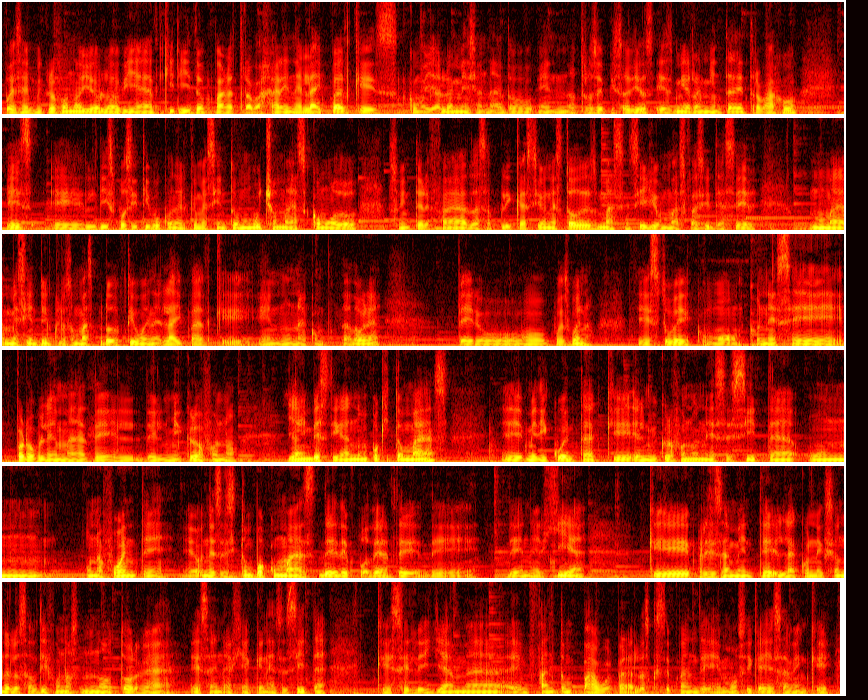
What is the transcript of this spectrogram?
pues el micrófono yo lo había adquirido para trabajar en el iPad, que es, como ya lo he mencionado en otros episodios, es mi herramienta de trabajo, es el dispositivo con el que me siento mucho más cómodo, su interfaz, las aplicaciones, todo es más sencillo, más fácil de hacer, me siento incluso más productivo en el iPad que en una computadora, pero pues bueno, estuve como con ese problema del, del micrófono. Ya investigando un poquito más, eh, me di cuenta que el micrófono necesita una fuente, eh, necesita un poco más de, poder, de, energía que precisamente la conexión de los audífonos no otorga esa energía que necesita que se le llama eh, Phantom Power. Para los que sepan de música ya saben que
